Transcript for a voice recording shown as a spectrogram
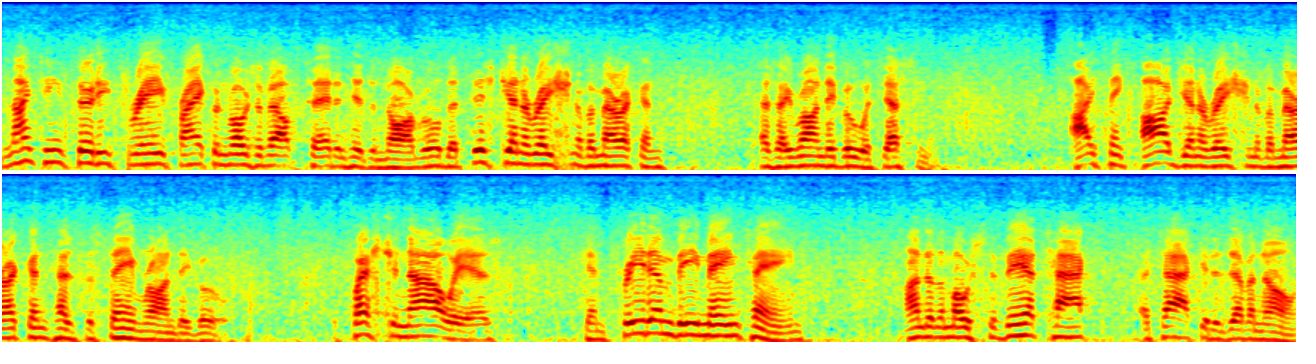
In 1933, Franklin Roosevelt said in his inaugural that this generation of Americans has a rendezvous with destiny. I think our generation of Americans has the same rendezvous. The question now is, can freedom be maintained under the most severe attack, attack it has ever known?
